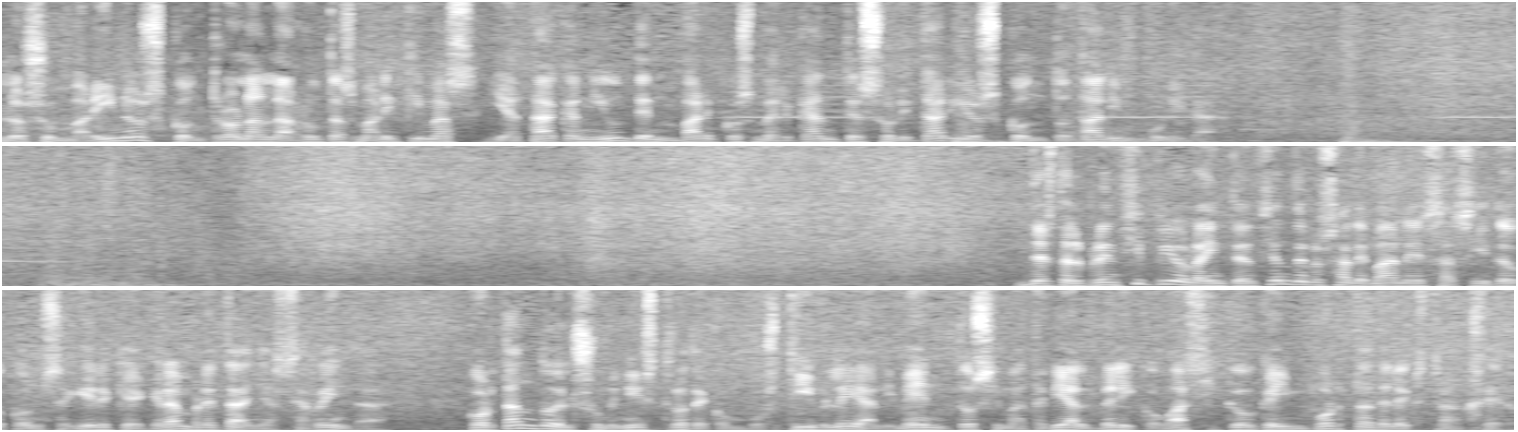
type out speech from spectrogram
Los submarinos controlan las rutas marítimas y atacan y hunden barcos mercantes solitarios con total impunidad. Desde el principio la intención de los alemanes ha sido conseguir que Gran Bretaña se rinda cortando el suministro de combustible, alimentos y material bélico básico que importa del extranjero.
